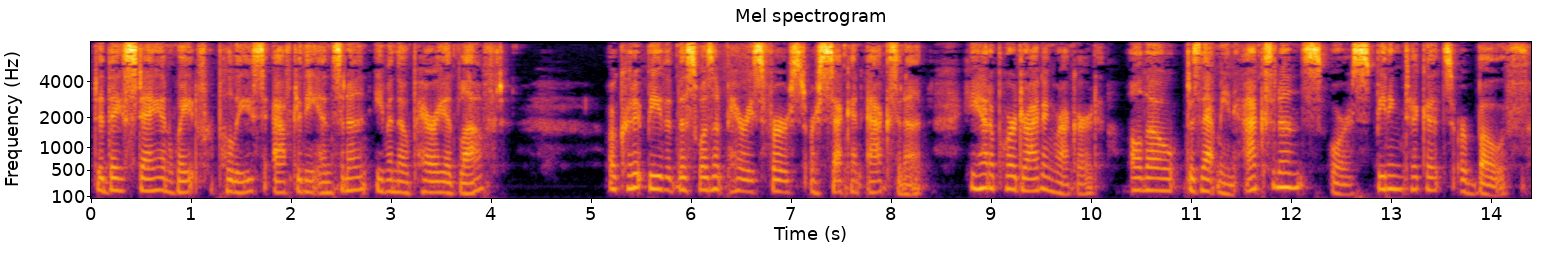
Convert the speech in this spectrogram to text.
Did they stay and wait for police after the incident even though Perry had left? Or could it be that this wasn't Perry's first or second accident? He had a poor driving record. Although, does that mean accidents or speeding tickets or both?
